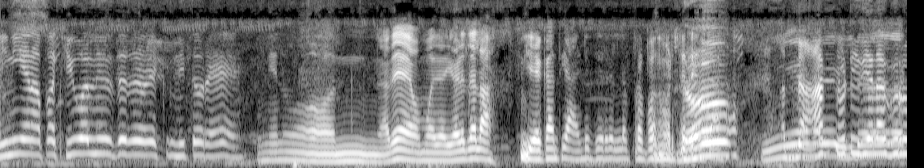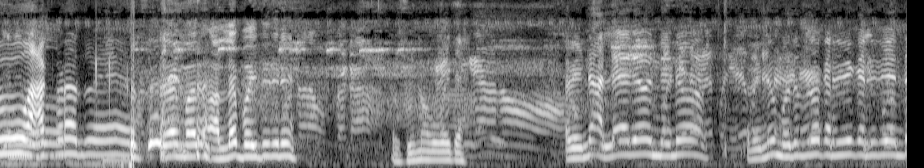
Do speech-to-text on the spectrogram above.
ನೀನೇನಪ್ಪ ಕ್ಯೂ ಅಲ್ಲಿ ನಿಂತವ್ರೆ? ಇನ್ನೇನು ಅದೇ ಹೇಳ್ದಲ್ಲ. ಏಕಾಂತಿ ಆಂಡಿದ್ದೀರೆಲ್ಲ ಪ್ರಪೋಸ್ ಮಾಡ್ತಾರೆ? ಹಾಕ್ಬಿಟ್ಟಿದೆಯಲ್ಲ ಗುರು ಹಾಕ್ಬೇಡ ಅಂದ್ರೆ. ಅಲ್ಲೇ ಬೈತಿದ್ದೀನಿ ಸುಮ್ಮ ಹೋಗೈತೆ ಅವಿನ್ನು ಅಲ್ಲೇ ಅದೇ ಒಂದು ಹೆಣ್ಣು ಅವಿನ್ನು ಮಧುಬ್ರೋ ಕರೀರಿ ಕರೀರಿ ಅಂತ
